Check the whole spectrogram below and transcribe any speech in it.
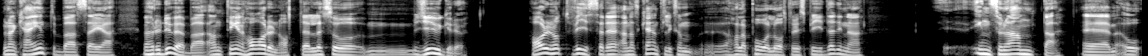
Men han kan ju inte bara säga, men hörru du Ebba, antingen har du något eller så mm, ljuger du. Har du något, visa det, annars kan jag inte liksom eh, hålla på och låta dig sprida dina insinuanta eh, och,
